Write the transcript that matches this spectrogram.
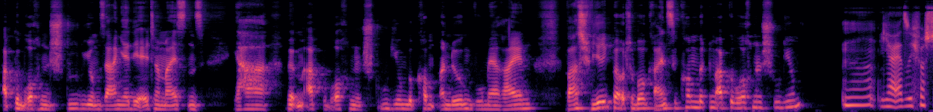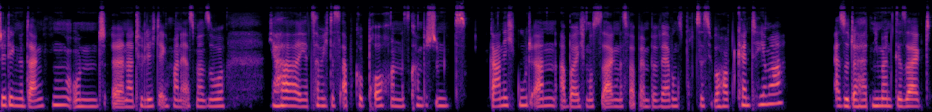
abgebrochenen Studium, sagen ja die Eltern meistens, ja, mit einem abgebrochenen Studium bekommt man nirgendwo mehr rein. War es schwierig, bei Otto Bock reinzukommen mit einem abgebrochenen Studium? Hm, ja, also ich verstehe den Gedanken und, äh, natürlich denkt man erstmal so: „Ja, jetzt habe ich das abgebrochen, das kommt bestimmt gar nicht gut an.“ Aber ich muss sagen, das war beim Bewerbungsprozess überhaupt kein Thema. Also, da hat niemand gesagt:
